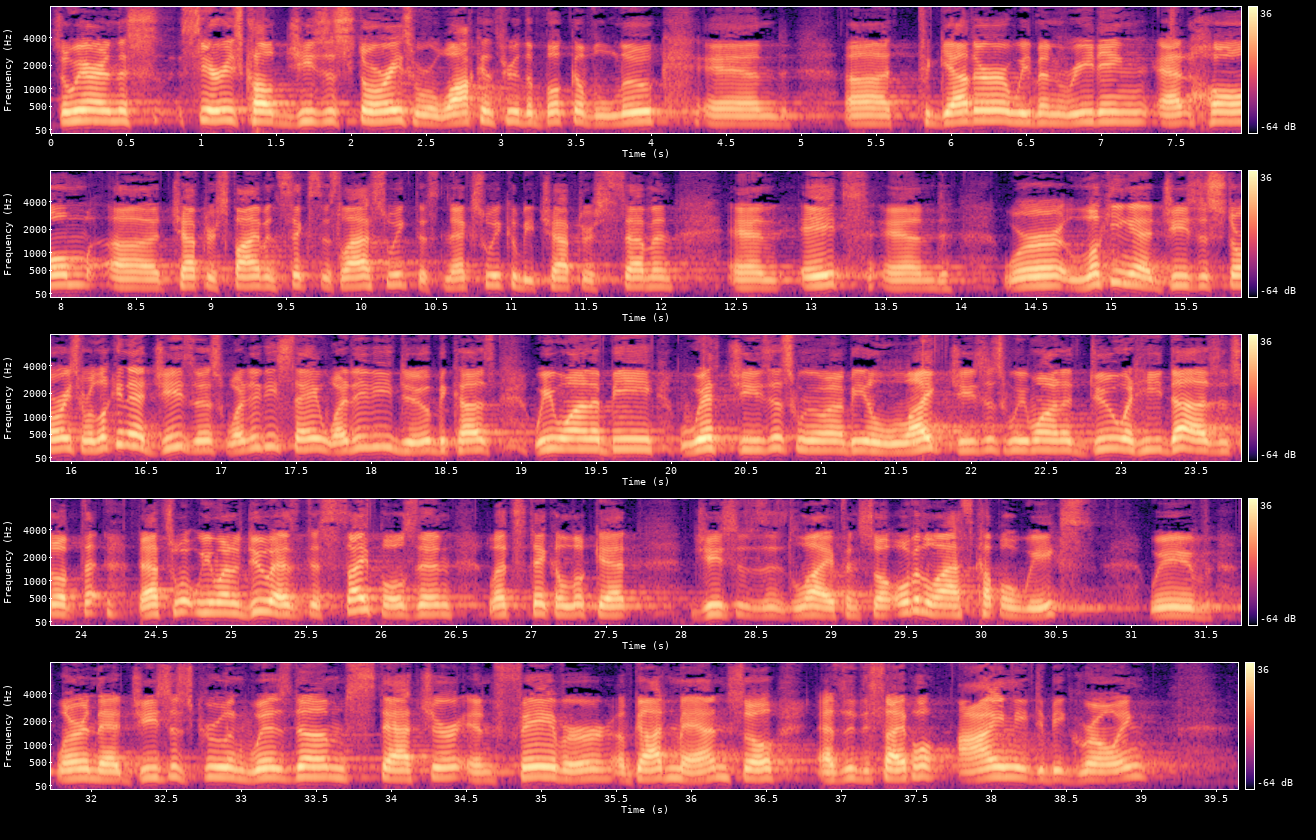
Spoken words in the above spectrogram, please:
So, we are in this series called Jesus Stories. We're walking through the book of Luke, and uh, together we've been reading at home uh, chapters 5 and 6 this last week. This next week will be chapters 7 and 8. And we're looking at Jesus' stories. We're looking at Jesus. What did he say? What did he do? Because we want to be with Jesus. We want to be like Jesus. We want to do what he does. And so, if that's what we want to do as disciples, then let's take a look at Jesus' life. And so, over the last couple of weeks, we've learned that Jesus grew in wisdom, stature, and favor of God and man. So, as a disciple, I need to be growing.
